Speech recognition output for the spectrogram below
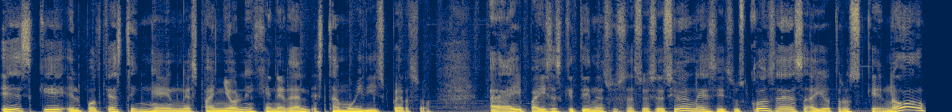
es que el podcasting en español en general está muy disperso. Hay países que tienen sus asociaciones y sus cosas, hay otros que no,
